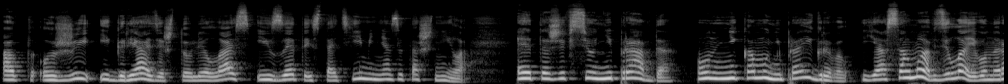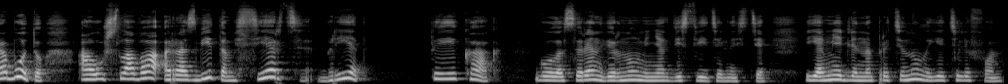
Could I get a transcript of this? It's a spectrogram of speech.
от лжи и грязи, что лилась из этой статьи, меня затошнило. Это же все неправда. Он никому не проигрывал. Я сама взяла его на работу, а уж слова о разбитом сердце – бред. Ты как? Голос Ирен вернул меня к действительности. Я медленно протянула ей телефон.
